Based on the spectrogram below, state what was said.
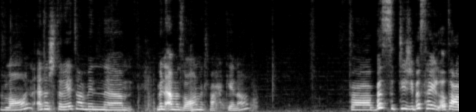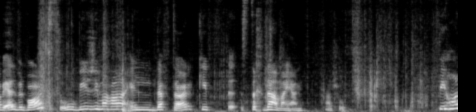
فلون أنا اشتريتها من من أمازون مثل ما حكينا. فبس بتيجي بس هاي القطعة بقلب ال box وبيجي مع الدفتر كيف استخدامها يعني. نشوف في هون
